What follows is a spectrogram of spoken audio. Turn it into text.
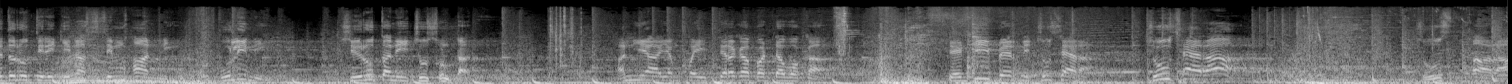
ఎదురు తిరిగిన సింహాన్ని పులిని చిరుతని చూసుంటారు అన్యాయంపై తిరగబడ్డ ఒక టెడ్డీ బేర్ని చూశారా? చూశారా? చూస్తారా.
